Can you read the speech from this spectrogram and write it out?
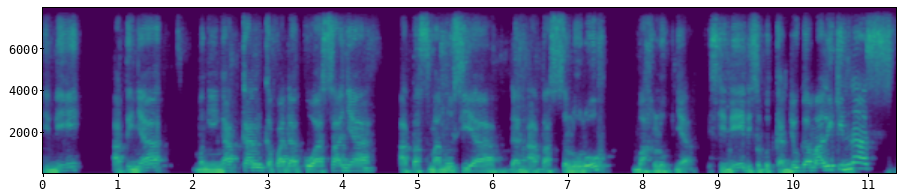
ini artinya mengingatkan kepada kuasanya atas manusia dan atas seluruh makhluknya. Di sini disebutkan juga malikin nas.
